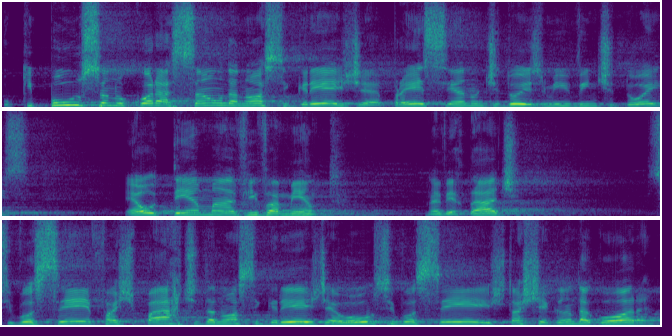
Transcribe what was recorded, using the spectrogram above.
o que pulsa no coração da nossa igreja para esse ano de 2022 é o tema avivamento, não é verdade? Se você faz parte da nossa igreja ou se você está chegando agora,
